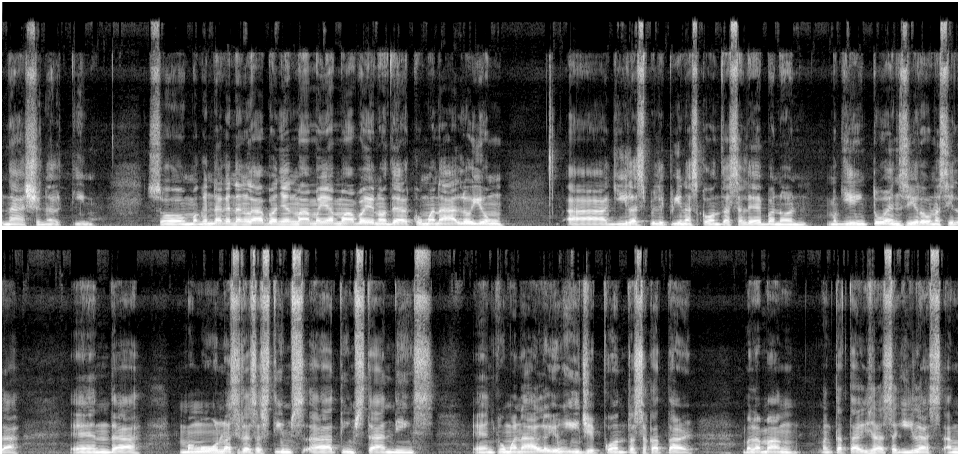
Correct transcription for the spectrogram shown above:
national team. So maganda-gandang laban yan mamaya mga bayan no? dahil kung manalo yung ah, Gilas Pilipinas kontra sa Lebanon, magiging 2 and 0 na sila and ah, manguna sila sa teams ah, team standings and kung manalo yung Egypt kontra sa Qatar, malamang magtatay sila sa Gilas. Ang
